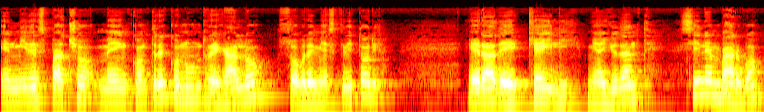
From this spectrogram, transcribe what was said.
en mi despacho me encontré con un regalo sobre mi escritorio. Era de Kaylee, mi ayudante. Sin embargo,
